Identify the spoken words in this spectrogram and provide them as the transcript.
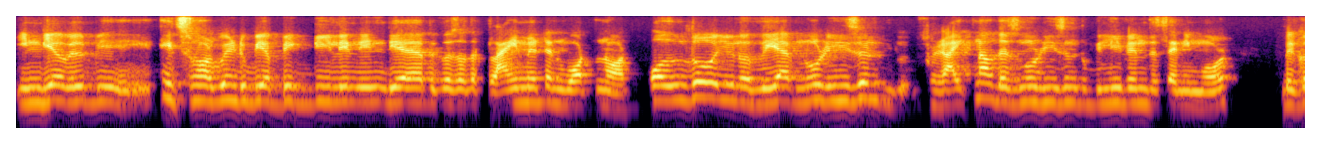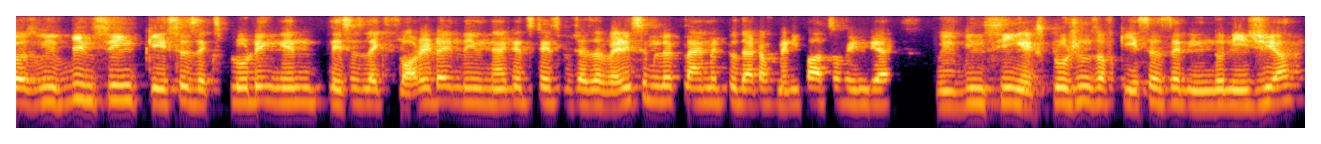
India will be it's not going to be a big deal in India because of the climate and whatnot. Although you know we have no reason right now, there's no reason to believe in this anymore because we've been seeing cases exploding in places like Florida in the United States, which has a very similar climate to that of many parts of India. We've been seeing explosions of cases in Indonesia.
